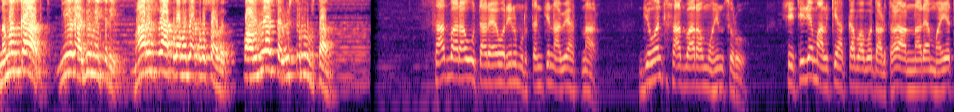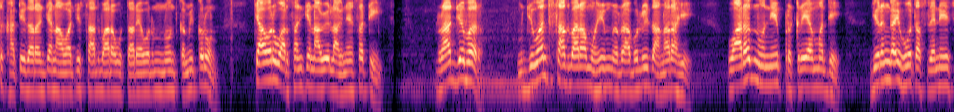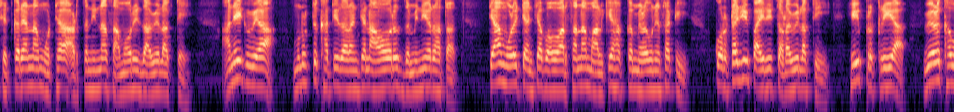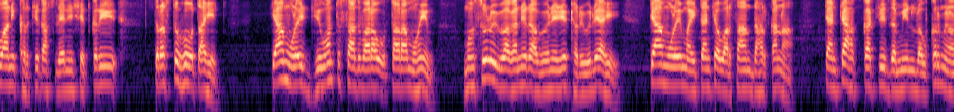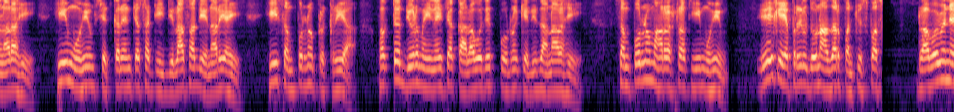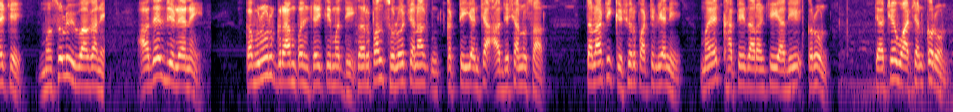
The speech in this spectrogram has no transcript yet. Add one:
नमस्कार मी राजू मेत्री महाराष्ट्र आपल्यामध्ये आपलं स्वागत. पाहूया सविस्तर वृत्तांत. सातबारा उतार्यावरील मृतांची नावे हटणार. जिवंत सातबारा मोहीम सुरू. शेतीच्या मालकी हक्काबाबत अडथळा आणणाऱ्या मयत खातेदारांच्या नावाची सातबारा उतार्यावरून नोंद कमी करून त्यावर वारसांची नावे लागण्यासाठी राज्यभर जिवंत सातबारा मोहीम राबवली जाणार आहे. वारद नोंदणी प्रक्रियामध्ये दिरंगाई होत असल्याने शेतकऱ्यांना मोठ्या अडचणींना सामोरे जावे लागते. अनेक वेळा मृत खातेदारांच्या नावावरच जमिनी राहतात. त्यामुळे त्यांच्या वारसांना मालकी हक्क मिळवण्यासाठी कोर्टाची पायरी चढावी लागते. ही प्रक्रिया वेळखाऊ आणि खर्चिक असल्याने शेतकरी त्रस्त होत आहेत. त्यामुळे जिवंत सातबारा उतारा मोहीम महसूल विभागाने राबविण्याचे ठरविले आहे. त्यामुळे मैतांच्या वारसाधारकांना त्यांच्या हक्काची जमीन लवकर मिळणार आहे. ही मोहीम शेतकऱ्यांच्यासाठी दिलासा देणारी आहे. ही संपूर्ण प्रक्रिया फक्त दीड महिन्याच्या कालावधीत पूर्ण केली जाणार आहे. संपूर्ण महाराष्ट्रात ही मोहीम एक एप्रिल दोन हजार पंचवीसपासून राबविण्याचे महसूल विभागाने आदेश दिल्याने कबनूर ग्रामपंचायतीमध्ये सरपंच सुलोचना कट्टे यांच्या आदेशानुसार तलाठी किशोर पाटील यांनी मयत खातेदारांची यादी करून त्याचे वाचन करून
